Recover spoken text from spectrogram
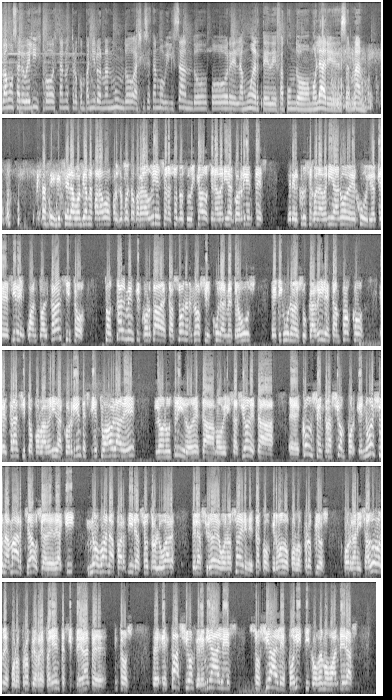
vamos al obelisco, está nuestro compañero Hernán Mundo, allí se están movilizando por eh, la muerte de Facundo Molares, Hernán. Es así, Gisela, buen viernes para vos, por supuesto para la audiencia, nosotros ubicados en Avenida Corrientes, en el cruce con la Avenida 9 de Julio, hay que decir, en cuanto al tránsito, totalmente cortada esta zona, no circula el Metrobús en ninguno de sus carriles, tampoco el tránsito por la Avenida Corrientes, esto habla de lo nutrido de esta movilización, esta eh, concentración, porque no es una marcha, o sea, desde aquí no van a partir hacia otro lugar de la ciudad de Buenos Aires, está confirmado por los propios organizadores, por los propios referentes, integrantes de distintos eh, espacios gremiales, sociales, políticos, vemos banderas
